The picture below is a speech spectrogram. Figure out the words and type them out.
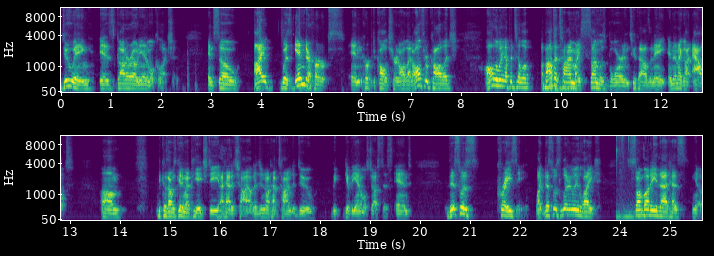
doing is got our own animal collection. And so I was into herps and herpetoculture and all that all through college, all the way up until about the time my son was born in 2008. And then I got out um, because I was getting my PhD. I had a child. I did not have time to do give the animals justice. And this was crazy. Like this was literally like somebody that has, you know,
